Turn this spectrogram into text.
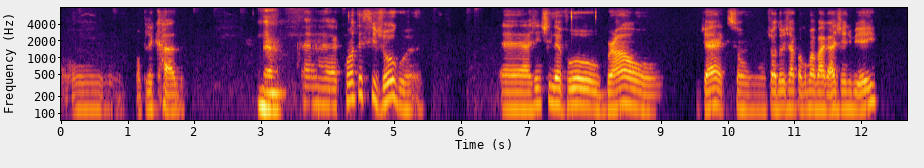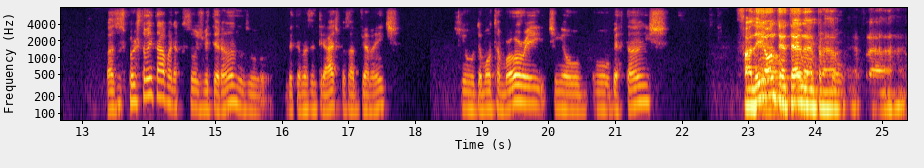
Um, complicado. É. É, quanto a esse jogo, é, a gente levou o Brown, Jackson, jogadores já com alguma bagagem de NBA. Mas os Spurs também estavam, né? Com seus veteranos, o, veteranos entre aspas, obviamente. Tinha o DeMonta Murray, tinha o, o Bertans. Falei é, ontem até, né? Pra, pra,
